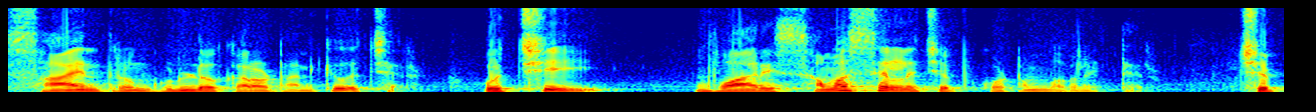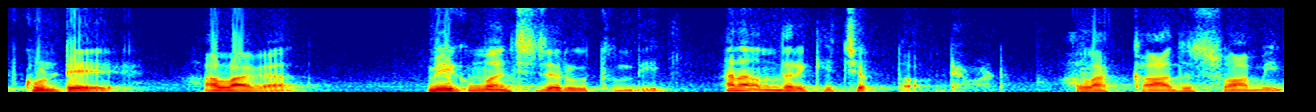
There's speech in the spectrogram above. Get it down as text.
సాయంత్రం గుళ్ళో కలవటానికి వచ్చారు. వచ్చి వారి సమస్యలను చెప్పుకోవటం మొదలెట్టారు. చెప్పుకుంటే అలాగా మీకు మంచి జరుగుతుంది అని అందరికీ చెప్తా ఉండేవారు. అలా కాదు స్వామి.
